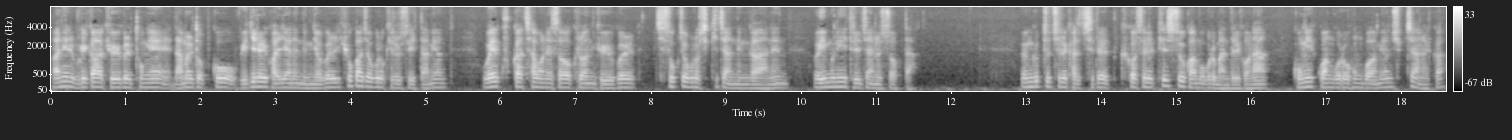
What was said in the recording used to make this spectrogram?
만일 우리가 교육을 통해 남을 돕고 위기를 관리하는 능력을 효과적으로 기를 수 있다면 왜 국가 차원에서 그런 교육을 지속적으로 시키지 않는가 하는 의문이 들지 않을 수 없다. 응급조치를 가르치듯 그것을 필수 과목으로 만들거나 공익 광고로 홍보하면 쉽지 않을까?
